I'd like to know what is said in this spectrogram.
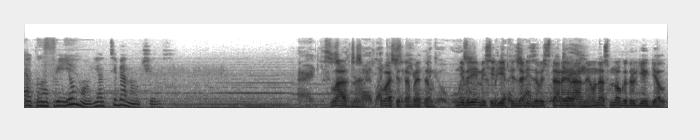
Этому приему я от тебя научилась. Ладно, хватит об этом. Не время сидеть и зализывать старые раны. У нас много других дел.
